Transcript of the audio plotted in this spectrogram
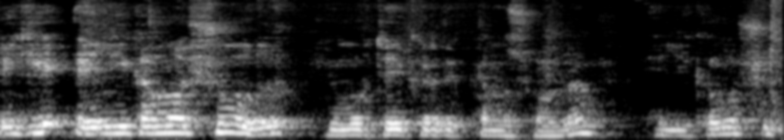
Peki el yıkama şu olur. Yumurtayı kırdıktan sonra el yıkama şudur.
